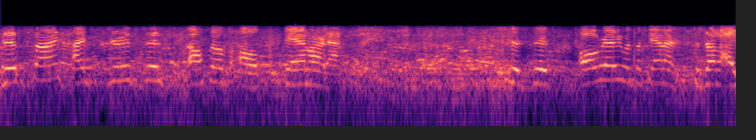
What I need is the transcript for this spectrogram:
this sign. I drew this also of a fan art actually. This, this already was a fan art because then I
